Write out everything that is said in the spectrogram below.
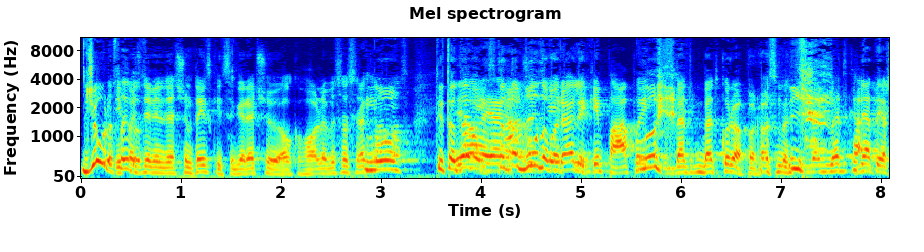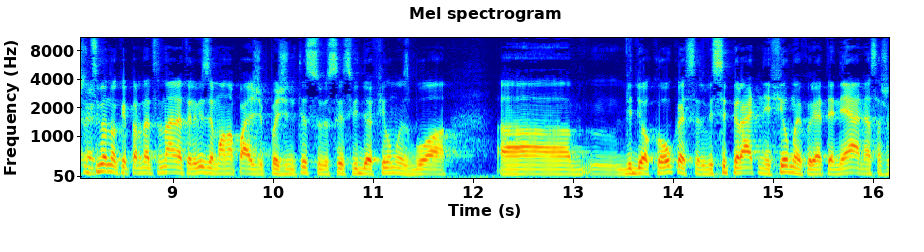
džiauras laidos. 90-ais, kai cigarečių, alkoholio visos Nu, reklamos. tai tada, Jo, jo, jo. tada būdavo realiai. Kaip papai, Nu. bet, bet kurio paros metu. Bet, bet ką. Ne, tai aš atsimenu, kaip per nacionalinę televiziją mano, pavyzdžiui, pažintis su visais videofilmais buvo uh, videokaukas ir visi piratiniai filmai, kurie ten ėjo, nes aš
